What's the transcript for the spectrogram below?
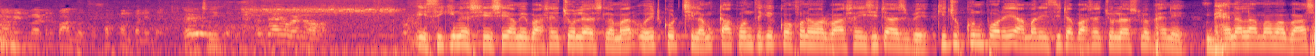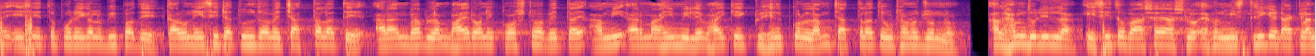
নন ইনভার্টার পাঁচ বছর সব কোম্পানি দেয় ঠিক। এসি কিনা শেষে আমি বাসায় চলে আসলাম আর ওয়েট করছিলাম কাকন থেকে কখন আমার বাসায় এসিটা আসবে। কিছুক্ষণ পরে আমার এসিটা বাসায় চলে আসলো ভ্যানে। ভ্যানালাম আমার বাসায় এসে তো পড়ে গেল বিপদে, কারণ এসিটা তুলতে হবে চারতলাতে। আর আমি ভাবলাম, ভাইয়ের অনেক কষ্ট হবে, তাই আমি আর মাহি মিলে ভাইকে একটু হেল্প করলাম চারতলাতে উঠানোর জন্য। আলহামদুলিল্লাহ, এসি তো বাসায় আসলো। এখন মিস্ত্রিকে ডাকলাম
